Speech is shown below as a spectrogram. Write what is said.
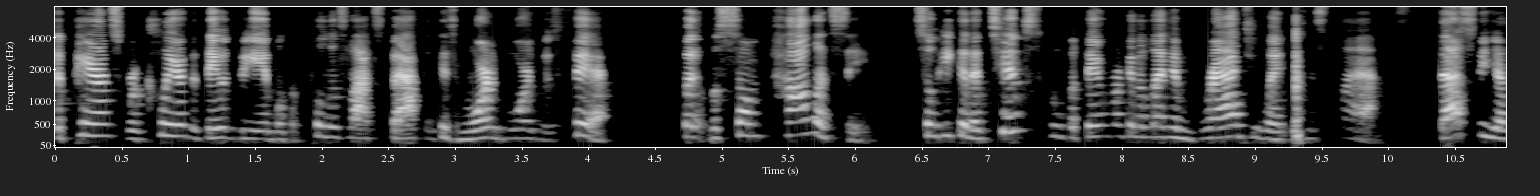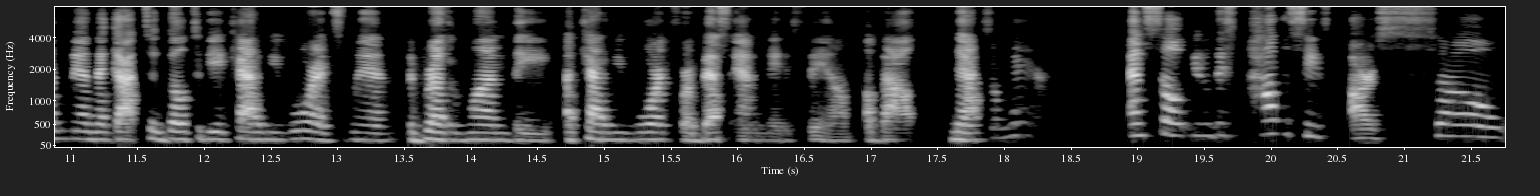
The parents were clear that they would be able to pull his locks back and his mortarboard would fit, but it was some policy so he could attend school, but they weren't going to let him graduate with his class. That's the young man that got to go to the Academy Awards when the brother won the Academy Award for Best Animated Film about natural hair. And so, you know, these policies are so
